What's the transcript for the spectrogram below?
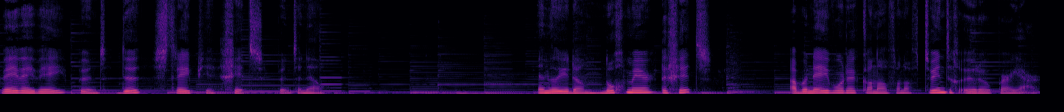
www.de-gids.nl. En wil je dan nog meer de gids? Abonnee worden kan al vanaf 20 euro per jaar.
